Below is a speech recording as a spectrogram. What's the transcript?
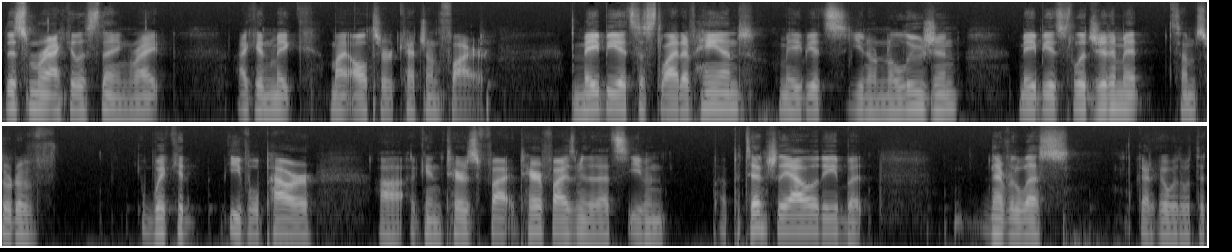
this miraculous thing, right? I can make my altar catch on fire." Maybe it's a sleight of hand. Maybe it's you know an illusion. Maybe it's legitimate, some sort of wicked, evil power. Uh, again, terrifi- terrifies me that that's even a potentiality, but nevertheless, got to go with what the,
